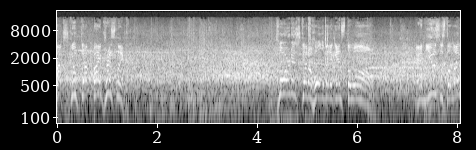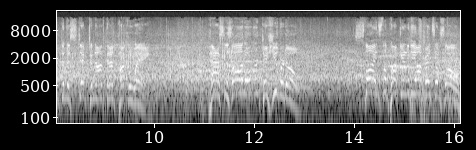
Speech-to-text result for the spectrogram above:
Puck scooped up by Grzelcyk. Florida's got a hold of it against the wall. And uses the length of his stick to knock that puck away. Passes on over to Huberdeau. Slides the puck into the offensive zone.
